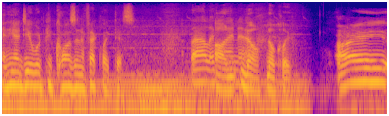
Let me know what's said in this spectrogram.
Any idea what could cause an effect like this? Well, if Uh, I know. no, no clue. I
